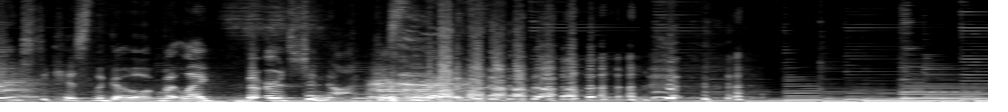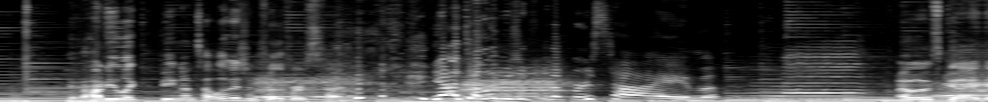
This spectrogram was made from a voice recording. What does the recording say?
urge to kiss the goat, but like the urge to not kiss the goat. How do you like being on television for the first time? yeah, television for the first time. Oh, it was good.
